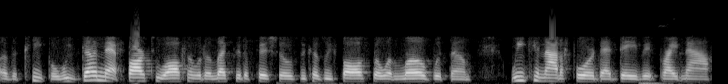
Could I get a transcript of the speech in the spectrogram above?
of the people. We've done that far too often with elected officials because we fall so in love with them. We cannot afford that, David, right now.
